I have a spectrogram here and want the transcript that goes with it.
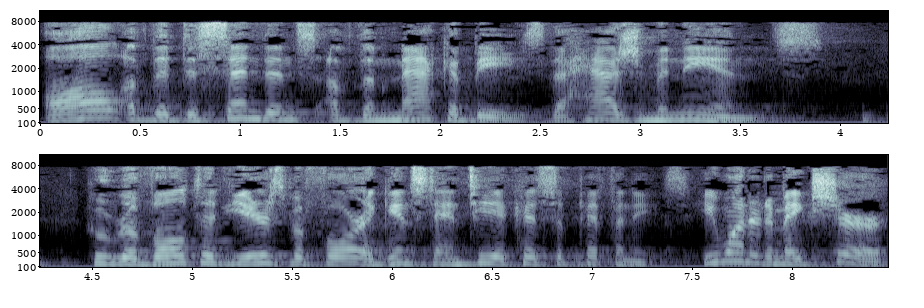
all of the descendants of the Maccabees, the Hasmoneans, who revolted years before against Antiochus Epiphanes. He wanted to make sure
